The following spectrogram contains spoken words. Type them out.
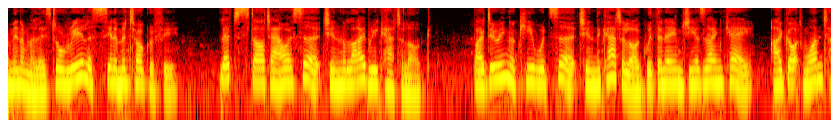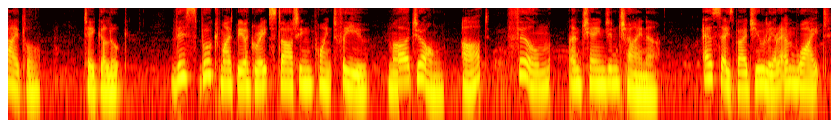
minimalist or realist cinematography. Let's start our search in the library catalog. By doing a keyword search in the catalog with the name Jia Zhangke, I got one title. Take a look. This book might be a great starting point for you. Mahjong, Art, Film, and Change in China. Essays by Julia M. White,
